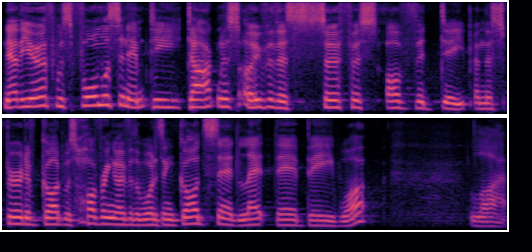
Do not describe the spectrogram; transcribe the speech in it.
Now, the earth was formless and empty, darkness over the surface of the deep, and the Spirit of God was hovering over the waters. And God said, Let there be what? Light.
